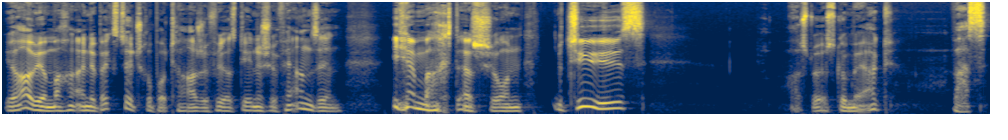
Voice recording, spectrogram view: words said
Ja, wir machen eine Backstage-Reportage für das dänische Fernsehen. Ihr macht das schon. Tschüss. Hast du es gemerkt? Was?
